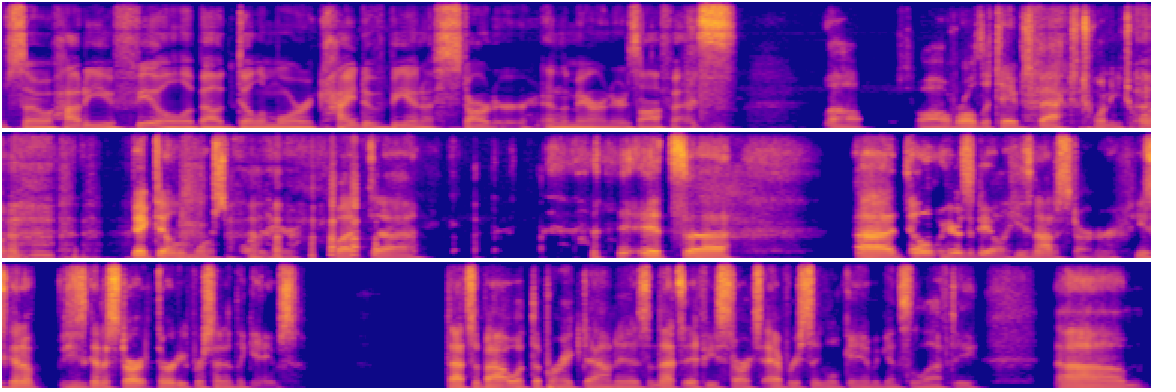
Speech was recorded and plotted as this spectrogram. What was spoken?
So how do you feel about Dylan Moore kind of being a starter in the Mariners offense? Well, so I'll roll the tapes back to 2020. Big Dylan Moore supporter here, but uh, it's uh, uh, Dylan. Here's the deal: he's not a starter. He's gonna he's gonna start 30 percent of the games. That's about what the breakdown is, and that's if he starts every single game against the lefty. Um,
